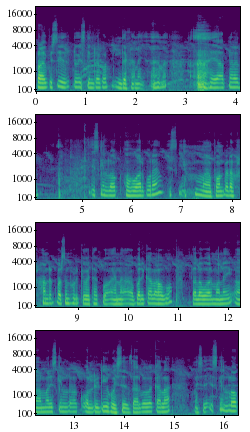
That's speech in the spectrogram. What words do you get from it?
প্রাইভেসি তো স্ক্রিন রেকর্ড দেখা নাই হ্যাঁ আপনারা স্ক্রিন লক হওয়ার পরে ফোনপেটা হান্ড্রেড পার্সেন্ট সুরক্ষা হয়ে থাকব এনে আবারই কালা হব কালা হওয়ার মানে আমার স্ক্রিন লক অলরেডি হয়েছে যার ভাবে কালা হয়েছে স্ক্রিন লক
